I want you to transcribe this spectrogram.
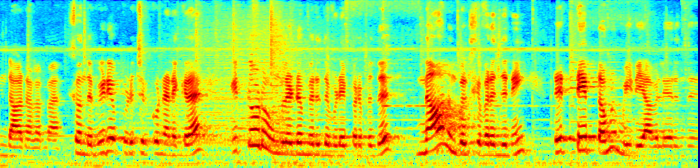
இந்த நிலைமை. ஸோ இந்த வீடியோ பிடிச்சிருக்கும்னு நினைக்கிறேன். இத்தோடு உங்களிடமிருந்து விடைபெறுவது நான் உங்கள் சிவரஞ்சனி ரெட் டேப் தமிழ் மீடியாவிலிருந்து.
